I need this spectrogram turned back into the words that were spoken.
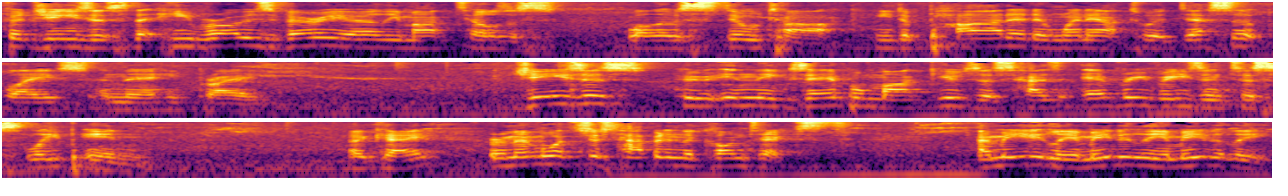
for Jesus that he rose very early, Mark tells us, while it was still dark. He departed and went out to a desolate place, and there he prayed. Jesus, who in the example Mark gives us, has every reason to sleep in. Okay? Remember what's just happened in the context. Immediately, immediately, immediately.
